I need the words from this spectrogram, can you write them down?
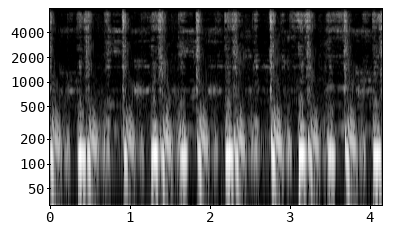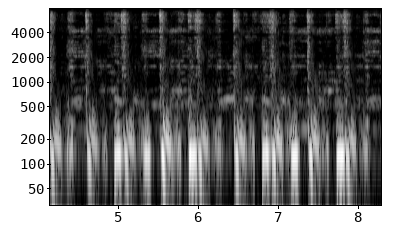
Thank you.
